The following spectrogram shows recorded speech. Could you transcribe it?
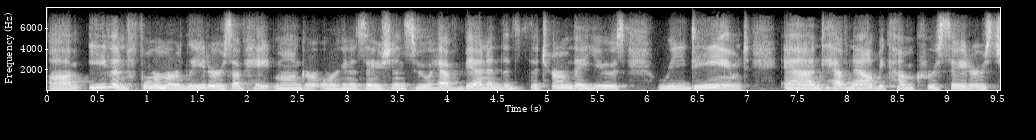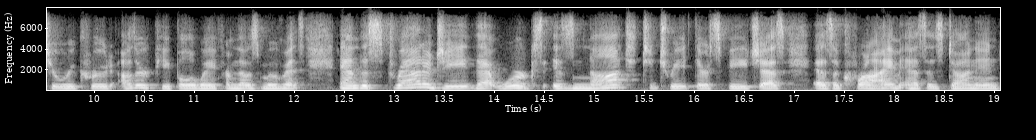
um, even former leaders of hate monger organizations who have been and the, the term they use redeemed and have now become crusaders to recruit other people away from those movements and the strategy that works is not to treat their speech as as a crime, as is done in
